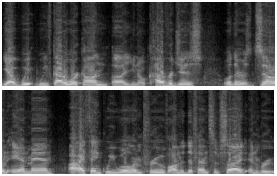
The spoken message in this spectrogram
yeah, we we've got to work on uh, you know, coverages, whether it's zone and man. I, I think we will improve on the defensive side and we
